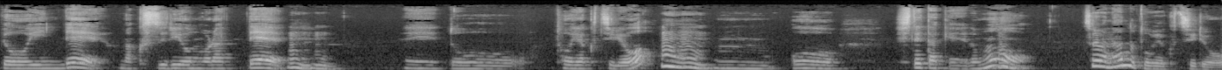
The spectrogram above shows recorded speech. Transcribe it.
病院で、まあ、薬をもらって、うんうん、えっ、ー、と、投薬治療、うんうん。うん、をしてたけれども、うん、それは何の投薬治療？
